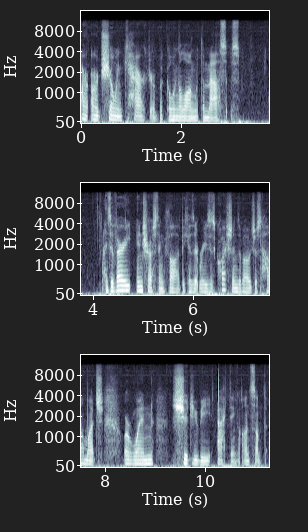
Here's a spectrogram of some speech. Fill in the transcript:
are, aren't showing character, but going along with the masses It's a very interesting thought because it raises questions about just how much or when should you be acting on something.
